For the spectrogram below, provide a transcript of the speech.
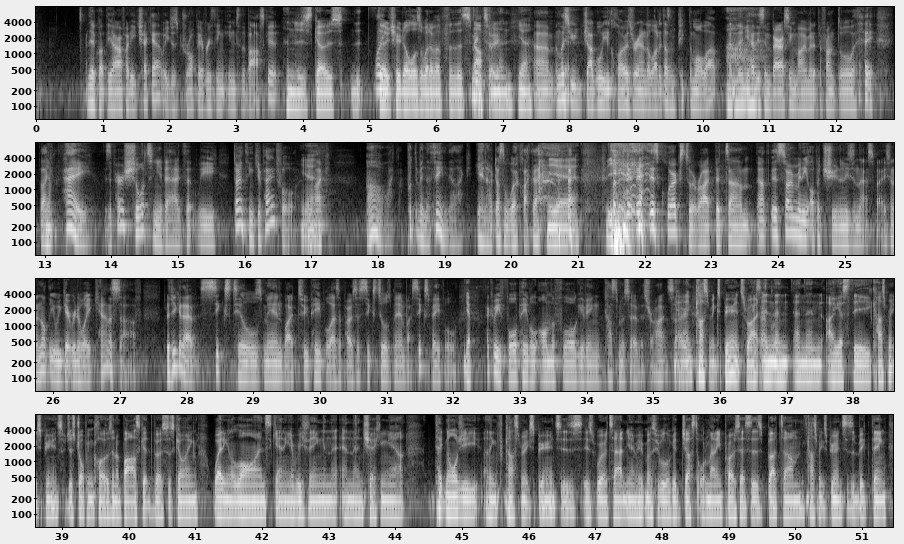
They've got the RFID checkout where you just drop everything into the basket. and it just goes thirty-two dollars or whatever for the stuff, and then yeah, Um, unless you juggle your clothes around a lot, it doesn't pick them all up, and then you have this embarrassing moment at the front door where they they're like, Yep. "Hey, there's a pair of shorts in your bag that we don't think you paid for." Yeah. like, "Oh, I put them in the thing." They're like, "Yeah, no, it doesn't work like that." yeah, yeah. there- there- there's quirks to it, right? But um, uh, there's so many opportunities in that space, and not that you would get rid of all your counter staff, but if you could have six tills manned by two people as opposed to six tills manned by six people, Yep. that could be four people on the floor giving customer service, right? So Yeah, and customer experience, right? And then and then I guess the customer experience of just dropping clothes in a basket versus going waiting in a line, scanning everything, and then, and then checking out. Technology, I think, for customer experience is is where it's at. You know, most people look at just automating processes, but um, customer experience is a big thing.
